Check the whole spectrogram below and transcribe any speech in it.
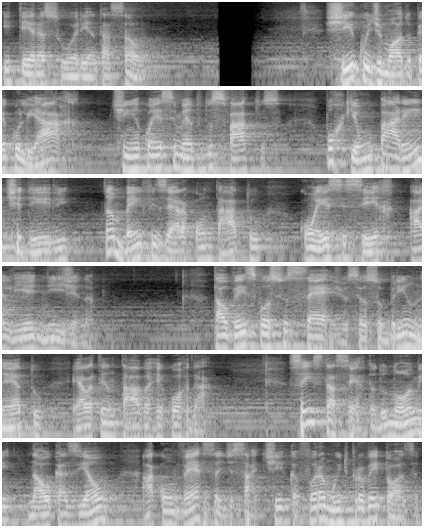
e ter a sua orientação. Chico, de modo peculiar, tinha conhecimento dos fatos, porque um parente dele também fizera contato com esse ser alienígena. Talvez fosse o Sérgio, seu sobrinho neto, ela tentava recordar. Sem estar certa do nome, na ocasião, a conversa de Satica fora muito proveitosa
